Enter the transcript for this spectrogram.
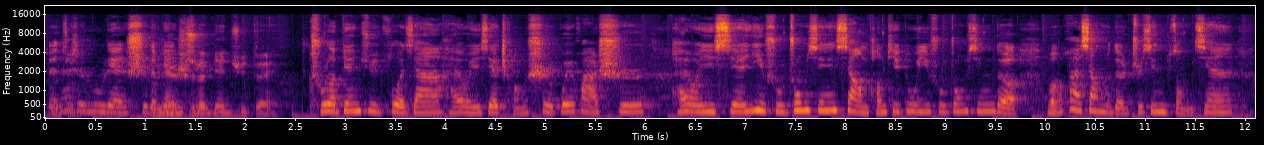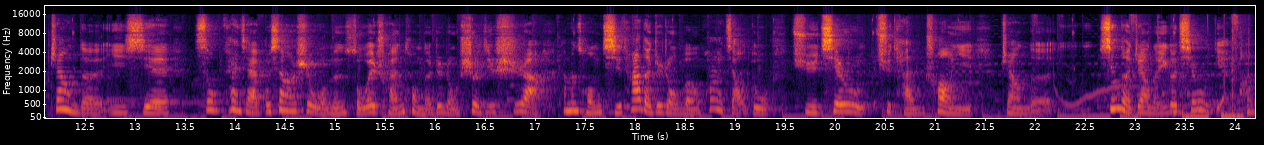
对，他是入殓师的编剧。的编剧对。除了编剧、作家，还有一些城市规划师，还有一些艺术中心，像蓬皮杜艺术中心的文化项目的执行总监，这样的一些似乎看起来不像是我们所谓传统的这种设计师啊，他们从其他的这种文化角度去切入去谈创意，这样的新的这样的一个切入点嘛。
